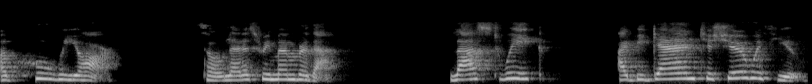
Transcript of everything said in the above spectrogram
of who we are. So let us remember that. Last week, I began to share with you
